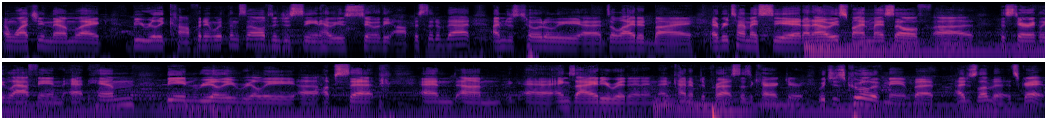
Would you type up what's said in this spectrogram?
and watching them like be really confident with themselves and just seeing how he is so the opposite of that. I'm just totally uh, delighted by every time I see it, and I always find myself uh, hysterically laughing at him being really, really uh, upset and um, uh, anxiety ridden and, and kind of depressed as a character, which is cool of me, but I just love it. It's great.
